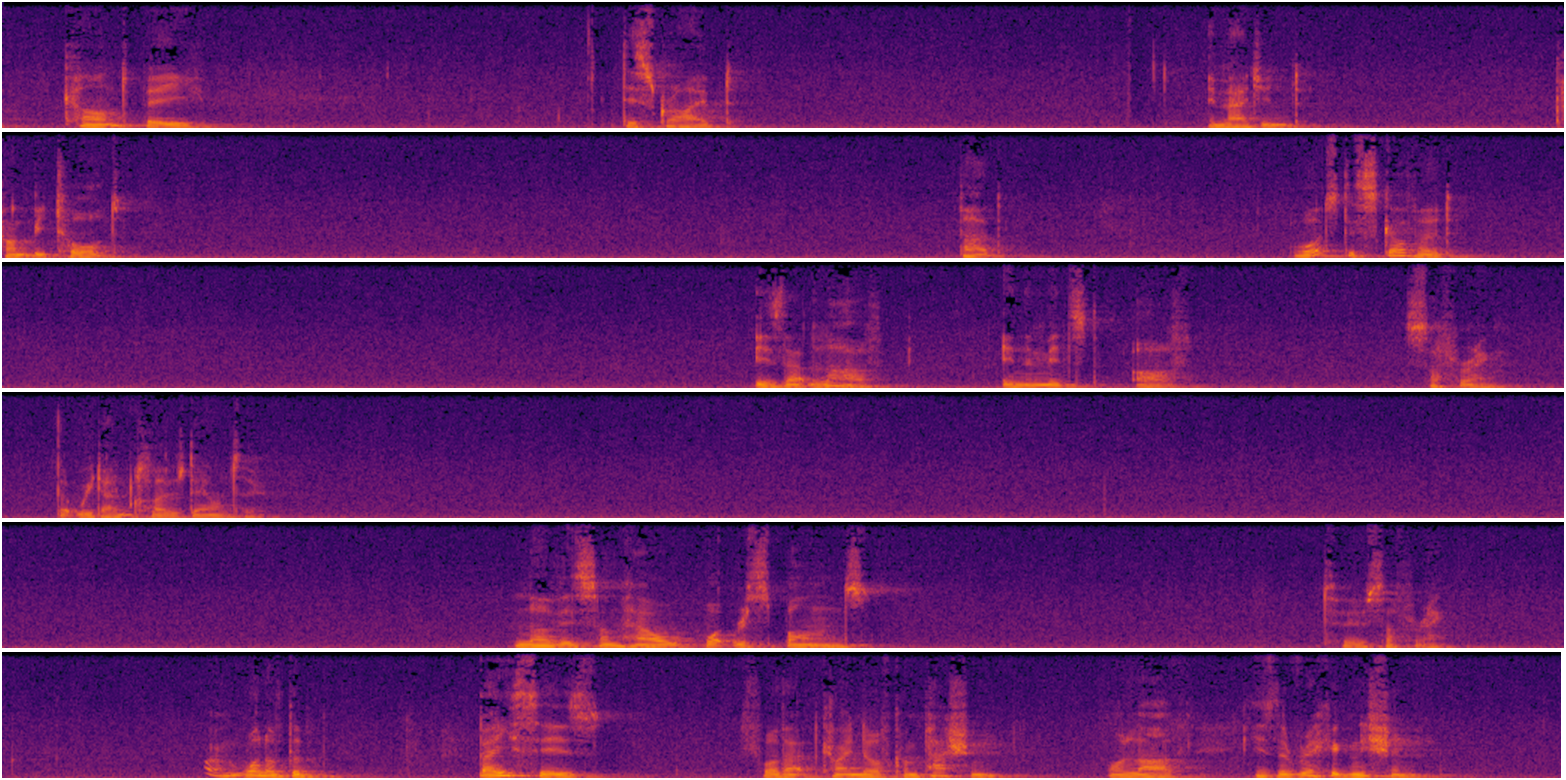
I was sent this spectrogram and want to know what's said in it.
can't be described, imagined, can't be taught. But what's discovered is that love in the midst of suffering that we don't close down to. Love is somehow what responds to suffering. And one of the bases for that kind of compassion or love is the recognition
